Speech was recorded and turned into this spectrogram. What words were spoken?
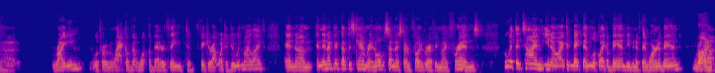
uh, writing, for lack of a, a, better thing to figure out what to do with my life. And um, and then I picked up this camera, and all of a sudden I started photographing my friends, who at the time, you know, I could make them look like a band even if they weren't a band. Right. Uh,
